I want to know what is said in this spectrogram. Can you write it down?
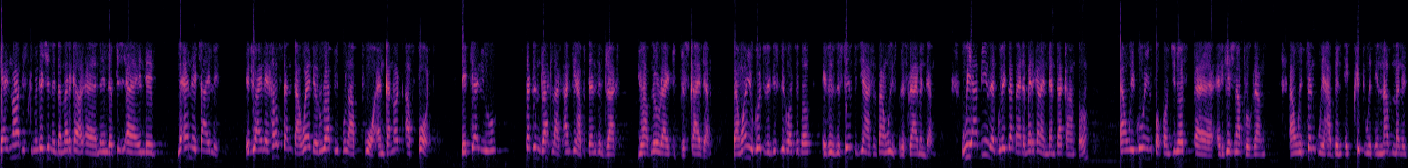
there is now discrimination in the medical uh, in the uh, in the, the NHI list. If you are in a health center where the rural people are poor and cannot afford, they tell you certain drugs like antihypertensive drugs, you have no right to prescribe them. But when you go to the district hospital, it is the same physician assistant who is prescribing them. We are being regulated by the Medical and Dental Council, and we go in for continuous uh, educational programs, and we think we have been equipped with enough knowledge,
